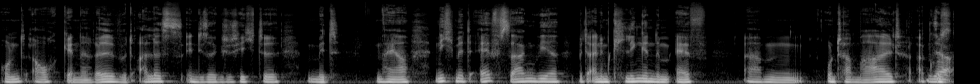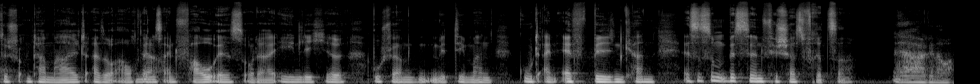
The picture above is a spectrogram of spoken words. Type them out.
Und auch generell wird alles in dieser Geschichte mit, naja, nicht mit F, sagen wir, mit einem klingenden F ähm, untermalt, akustisch ja. untermalt, also auch wenn ja. es ein V ist oder ähnliche Buchstaben, mit denen man gut ein F bilden kann. Es ist so ein bisschen Fischers Fritze. Ja, genau.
